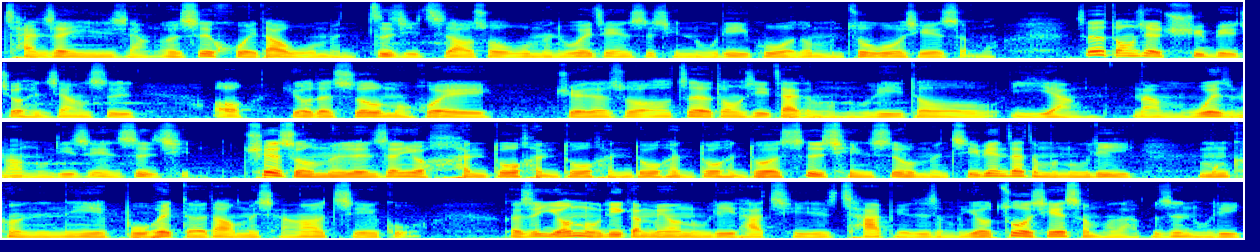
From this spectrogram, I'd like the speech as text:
产生影响，而是回到我们自己知道说，我们为这件事情努力过了，我们做过些什么。这个东西的区别就很像是，哦，有的时候我们会觉得说，这个东西再怎么努力都一样。那我们为什么要努力这件事情？确实，我们人生有很多很多很多很多很多的事情，是我们即便再怎么努力，我们可能也不会得到我们想要的结果。可是有努力跟没有努力，它其实差别是什么？有做些什么啦，不是努力；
